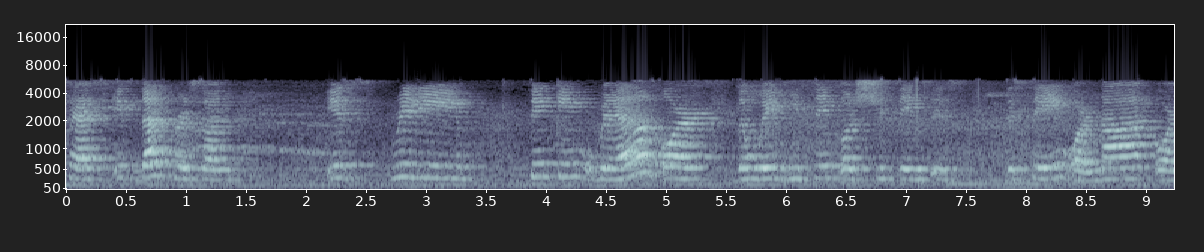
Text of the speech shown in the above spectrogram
test if that person is really thinking well or the way he thinks or she thinks is the same or not, or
